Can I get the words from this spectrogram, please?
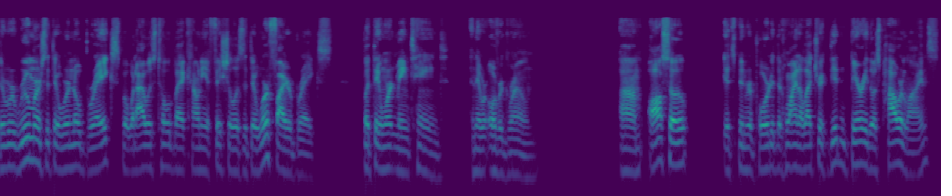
There were rumors that there were no breaks, but what I was told by a county official is that there were fire breaks, but they weren't maintained and they were overgrown. Um, also, it's been reported that Hawaiian Electric didn't bury those power lines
